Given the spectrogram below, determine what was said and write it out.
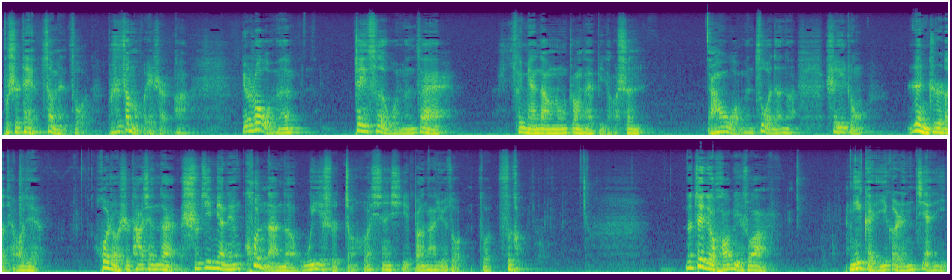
不是这这么做，不是这么回事啊。比如说我们这一次我们在催眠当中状态比较深，然后我们做的呢是一种认知的调节，或者是他现在实际面临困难的无意识整合信息，帮他去做做思考。那这就好比说啊，你给一个人建议，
